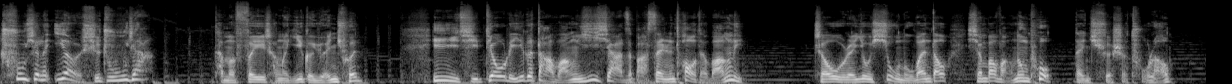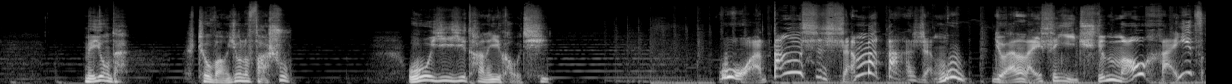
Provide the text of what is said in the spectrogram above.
出现了一二十只乌鸦，它们飞成了一个圆圈。一起叼了一个大网，一下子把三人套在网里。周人用袖弩弯刀想把网弄破，但却是徒劳，没用的。这网用了法术。吴依依叹了一口气：“我当是什么大人物，原来是一群毛孩子。”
